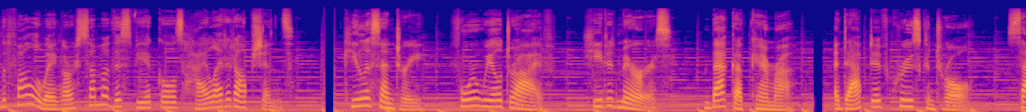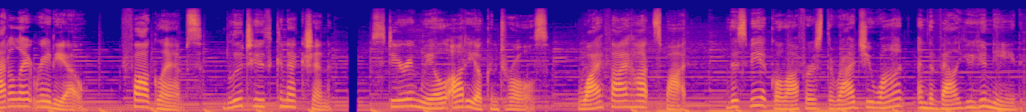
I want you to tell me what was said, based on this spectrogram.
The following are some of this vehicle's highlighted options. Keyless entry, four-wheel drive, heated mirrors, backup camera, adaptive cruise control, satellite radio, fog lamps, Bluetooth connection, steering wheel audio controls, Wi-Fi hotspot. This vehicle offers the ride you want and the value you need.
